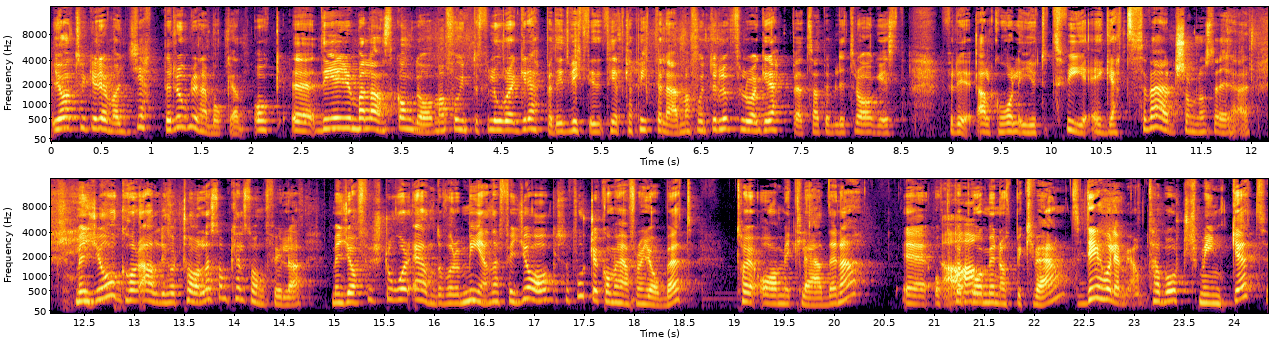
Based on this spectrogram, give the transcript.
Jag tycker den var jätterolig den här boken. Och eh, det är ju en balansgång då. Man får inte förlora greppet. Det är ett viktigt ett helt kapitel här. Man får inte förlora greppet så att det blir tragiskt. För det, alkohol är ju ett tveeggat svärd som de säger här. Men jag har aldrig hört talas om kalsongfylla. Men jag förstår ändå vad de menar. För jag, så fort jag kommer hem från jobbet, tar jag av mig kläderna. Eh, och tar Ja. på mig något bekvämt. Det håller jag med om. Tar bort sminket.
